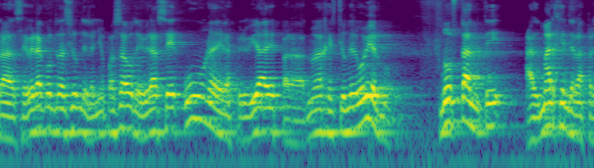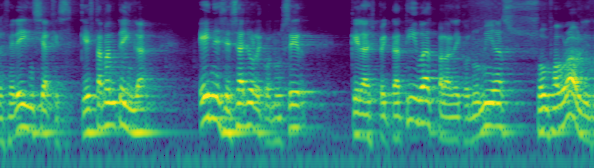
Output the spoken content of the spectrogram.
tras la severa contracción del año pasado deberá ser una de las prioridades para la nueva gestión del gobierno. No obstante, al margen de las preferencias que, ésta mantenga, es necesario reconocer que las expectativas para la economía son favorables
